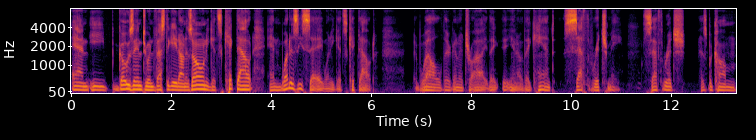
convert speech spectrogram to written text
and he goes in to investigate on his own. He gets kicked out, and what does he say when he gets kicked out? well, they're going to try. They, you know, they can't Seth Rich me. Seth Rich has become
